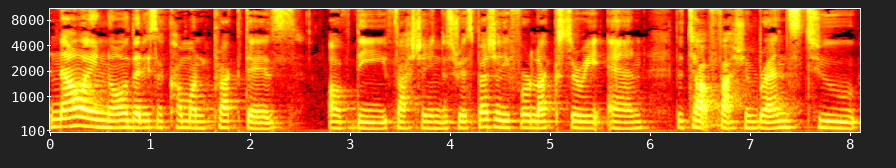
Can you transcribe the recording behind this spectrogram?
now I know that it's a common practice of the fashion industry, especially for luxury and the top fashion brands to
